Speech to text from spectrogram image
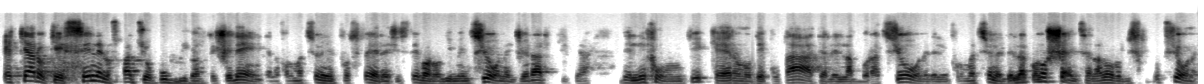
È chiaro che se nello spazio pubblico antecedente la formazione di infosfere esisteva una dimensione gerarchica delle fonti che erano deputate all'elaborazione dell'informazione e della conoscenza, alla loro distribuzione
